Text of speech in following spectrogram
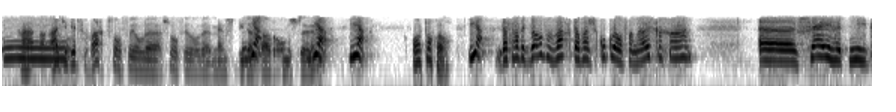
Mm, Had je dit verwacht, zoveel, eh, zoveel eh, mensen die dat Ja. zouden ondersteunen? Ja, ja. Oh, toch wel? Ja, dat had ik wel verwacht. Daar was ik ook wel van uitgegaan. Eh zei het niet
